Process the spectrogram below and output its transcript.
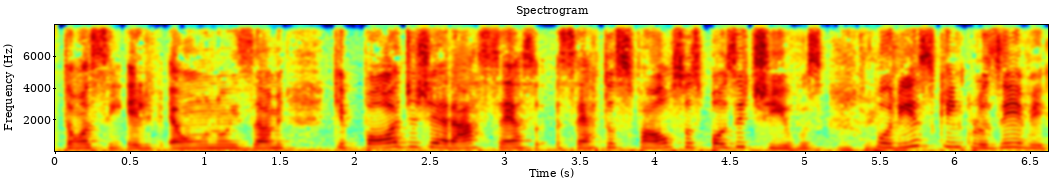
Então assim, ele é um, um exame que pode gerar certos falsos positivos. Entendi. Por isso que inclusive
